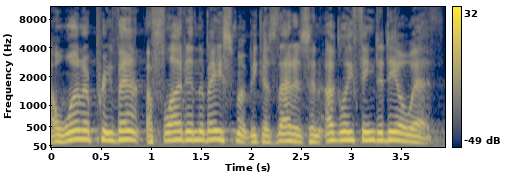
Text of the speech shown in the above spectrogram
I want to prevent a flood in the basement because that is an ugly thing to deal with.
